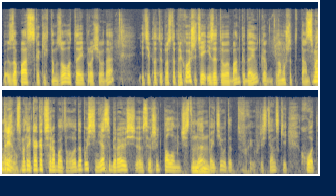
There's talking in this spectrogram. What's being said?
запас каких там золота и прочего, да? И типа ты просто приходишь, и тебе из этого банка дают, как бы, потому что ты там смотри, положил. смотри, как это все работало. Вот, допустим, я собираюсь э, совершить паломничество, да, Мгм. пойти вот этот христианский ход.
